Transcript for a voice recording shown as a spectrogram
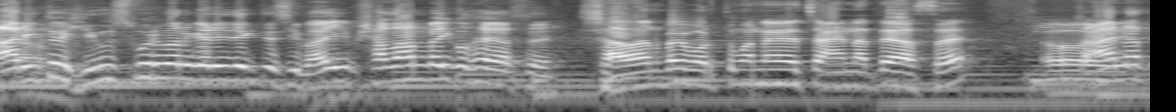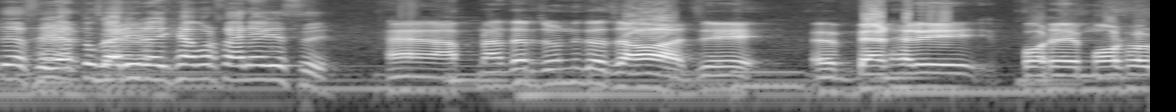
গাড়ি তো হিউজ পরিমাণ গাড়ি দেখতেছি ভাই। সাধারণ ভাই কোথায় আছে? সাধারণ ভাই বর্তমানে চায়নাতে আছে। চায়নাতে আছে। হ্যাঁ, এত গাড়ি রেখে আবার চায়না গেছে? হ্যাঁ আপনাদের জন্য তো যাওয়া যে ব্যাটারি পরে মোটর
